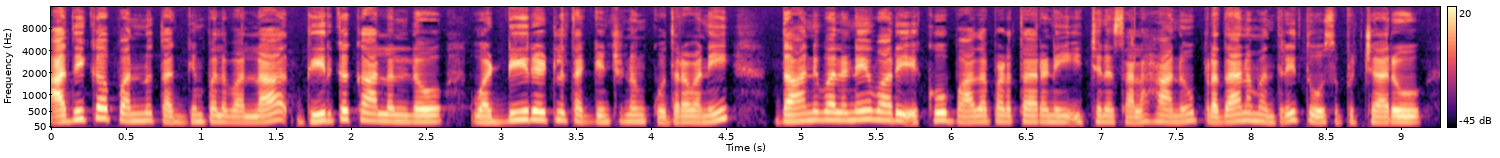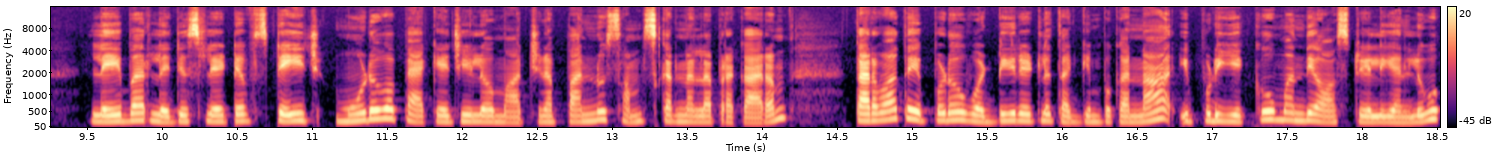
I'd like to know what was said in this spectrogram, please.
అధిక పన్ను తగ్గింపుల వల్ల దీర్ఘకాలంలో వడ్డీ రేట్లు తగ్గించడం కుదరవని దానివల్లనే వారు ఎక్కువ బాధపడతారని ఇచ్చిన సలహాను ప్రధానమంత్రి తోసిపుచ్చారు. లేబర్ లెజిస్లేటివ్ స్టేజ్ మూడవ ప్యాకేజీలో మార్చిన పన్ను సంస్కరణల ప్రకారం తర్వాత ఎప్పుడో వడ్డీ రేట్లు తగ్గింపు కన్నా ఇప్పుడు ఎక్కువ మంది ఆస్ట్రేలియన్లు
